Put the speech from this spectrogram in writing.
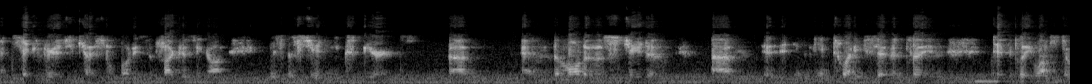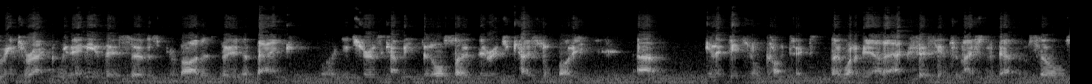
and secondary educational bodies are focusing on is the student experience. Um, and the modern student um, in, in 2017 typically wants to interact with any of their service providers, be it a bank or an insurance company, but also their educational body um, in a digital context. They want to be able to access information about themselves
